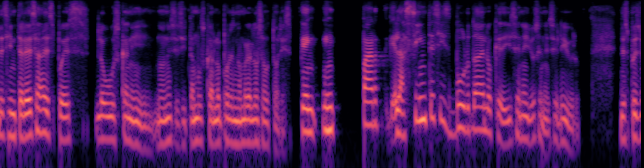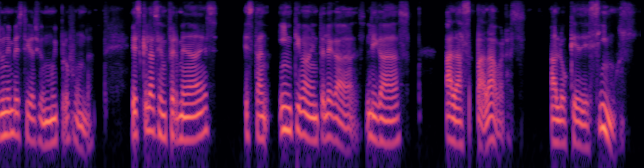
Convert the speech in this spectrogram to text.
les interesa, después lo buscan y no necesitan buscarlo por el nombre de los autores. En, en parte, la síntesis burda de lo que dicen ellos en ese libro, después de una investigación muy profunda, es que las enfermedades están íntimamente ligadas a las palabras, a lo que decimos.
